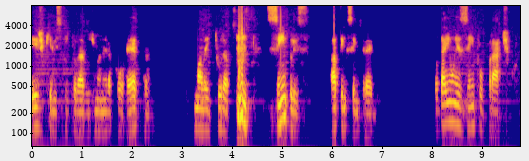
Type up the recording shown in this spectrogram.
desde que ele é estruturado de maneira correta, uma leitura simples, ela tem que ser entregue. Vou dar aí um exemplo prático,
